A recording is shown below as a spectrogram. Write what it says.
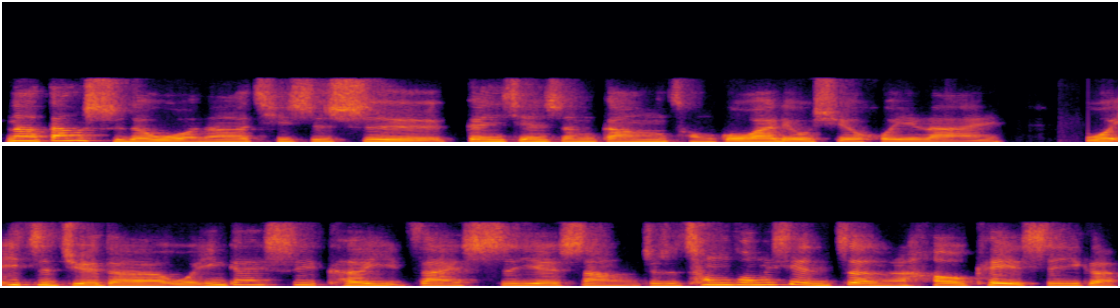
那当时的我呢，其实是跟先生刚从国外留学回来，我一直觉得我应该是可以在事业上就是冲锋陷阵，然后可以是一个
